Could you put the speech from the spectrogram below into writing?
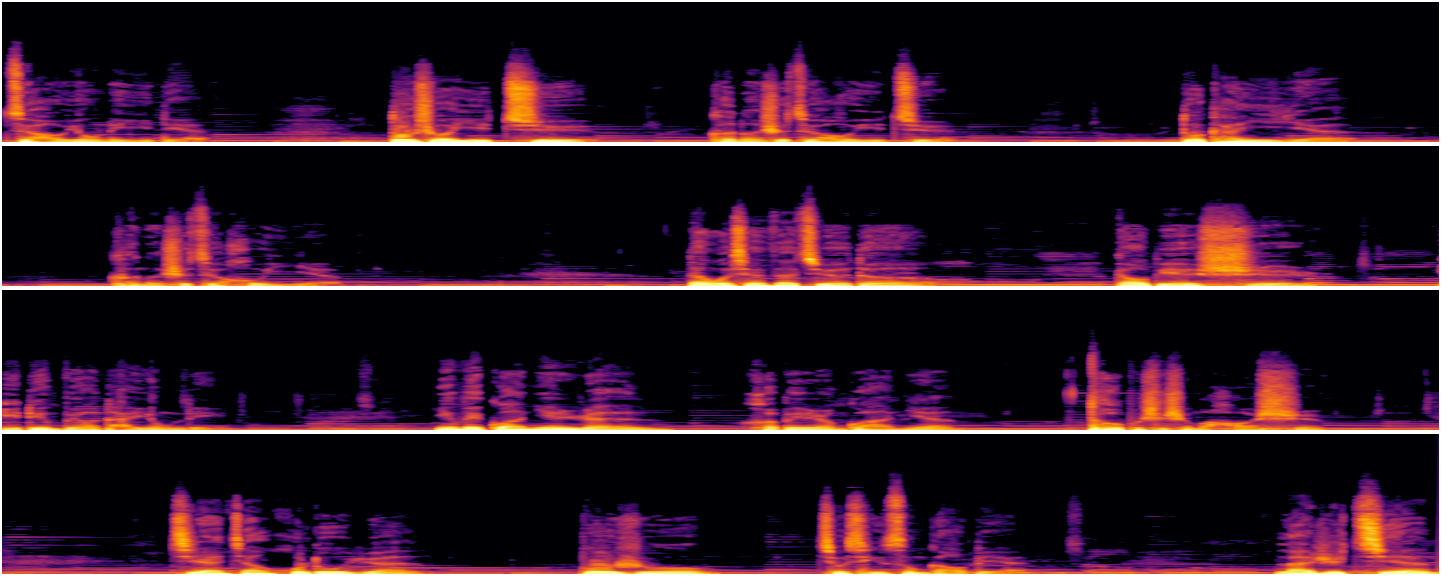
最好用力一点，多说一句。可能是最后一句。多看一眼，可能是最后一眼。但我现在觉得，告别时一定不要太用力，因为挂念人和被人挂念，都不是什么好事。既然江湖路远，不如就轻松告别。来日见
